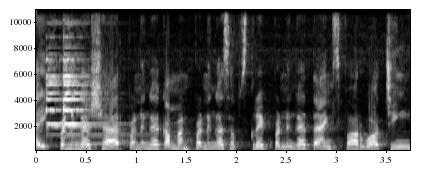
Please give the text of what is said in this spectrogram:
லைக் பண்ணுங்கள் ஷேர் பண்ணுங்கள் கமெண்ட் பண்ணுங்கள் சப்ஸ்கிரைப் பண்ணுங்கள் தேங்க்ஸ் ஃபார் வாட்சிங்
